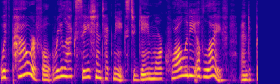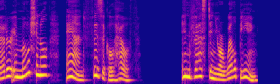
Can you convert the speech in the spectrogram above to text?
with powerful relaxation techniques to gain more quality of life and better emotional and physical health. Invest in your well being.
